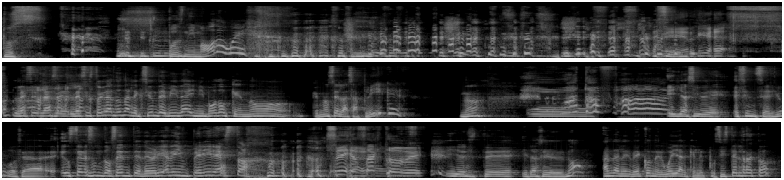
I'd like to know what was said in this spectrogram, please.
Pues. Pues ni modo, güey. Verga. Les, les- les estoy dando una lección de vida y ni modo que no, que no se las aplique, ¿no? What the fuck? Y yo así de, ¿es en serio? O sea, usted es un docente, debería de impedir esto. Sí, exacto, güey. y este, y hace, no, ándale, ve con el güey al que le pusiste el reto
